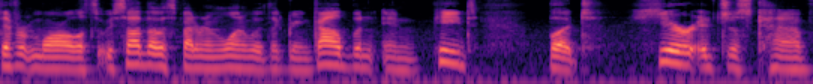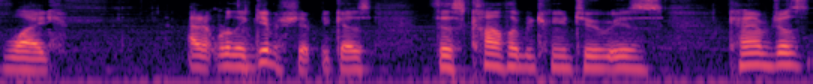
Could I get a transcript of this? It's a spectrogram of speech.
different morals. We saw that with Spider-Man One with the Green Goblin and Pete, but here it's just kind of like I don't really give a shit because this conflict between the two is kind of just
